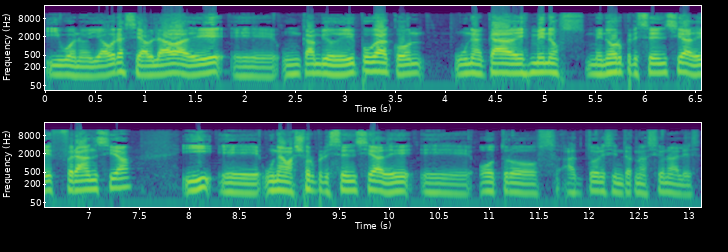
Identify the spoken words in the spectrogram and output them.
y bueno, y ahora se hablaba de eh, un cambio de época con una cada vez menos, menor presencia de Francia y eh, una mayor presencia de eh, otros actores internacionales.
